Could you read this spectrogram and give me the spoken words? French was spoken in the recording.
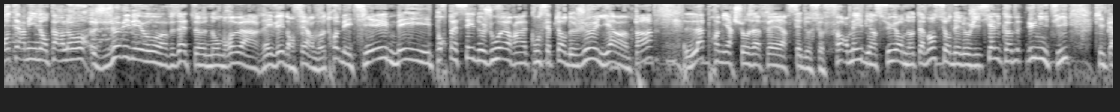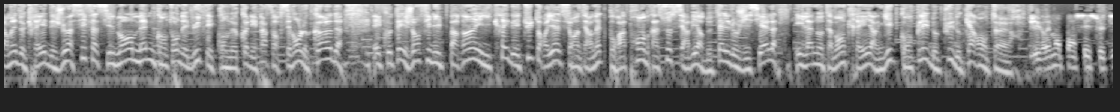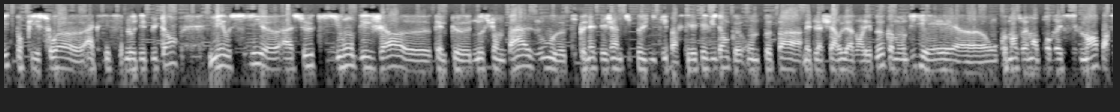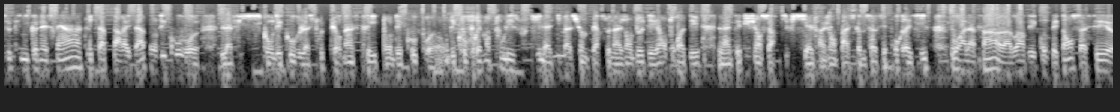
On termine en parlant jeux vidéo. Vous êtes nombreux à rêver d'en faire votre métier, mais pour passer de joueur à concepteur de jeux, il y a un pas. La première chose à faire, c'est de se former, bien sûr, notamment sur des logiciels comme Unity, qui permet de créer des jeux assez facilement, même quand on débute et qu'on ne connaît pas forcément le code. Écoutez Jean-Philippe Parrain, il crée des tutoriels sur Internet pour apprendre à se servir de tels logiciels. Il a notamment créé un guide complet de plus de 40 heures. J'ai vraiment pensé ce guide pour qu'il soit euh, accessible aux débutants, mais aussi euh, à ceux qui ont déjà euh, quelques notions de base ou qui connaissent déjà un petit peu Unity, parce qu'il est évident qu'on ne peut pas mettre la charrue avant les bœufs, comme on dit, et on commence vraiment progressivement par ceux qui n'y connaissent rien, étape par étape, on découvre la physique, on découvre la structure d'un script, on découvre, on découvre vraiment tous les outils, l'animation de personnages en 2D, en 3D, l'intelligence artificielle, enfin j'en passe comme ça, c'est progressif, pour à la fin avoir des compétences assez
